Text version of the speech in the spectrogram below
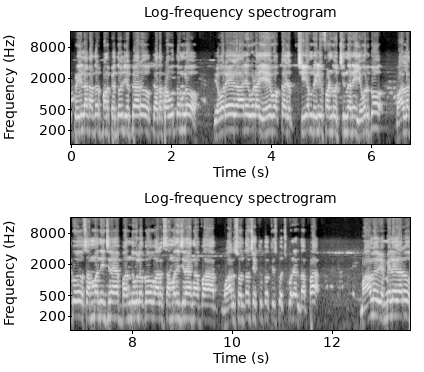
ఇప్పుడు ఇలాగ అందరు మన పెద్దోళ్ళు చెప్పారు గత ప్రభుత్వంలో ఎవరే కానీ కూడా ఏ ఒక్క సీఎం రిలీఫ్ ఫండ్ వచ్చిందని ఎవరికో వాళ్ళకు సంబంధించిన బంధువులకు వాళ్ళకు సంబంధించిన వాళ్ళు వాళ్ళ సొంత చెక్కుతో తీసుకొచ్చుకునేది తప్ప మామూలు ఎమ్మెల్యే గారు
